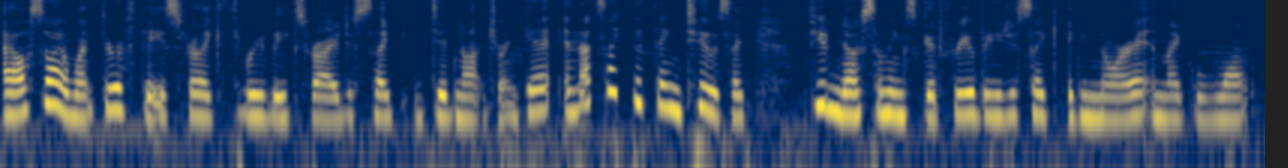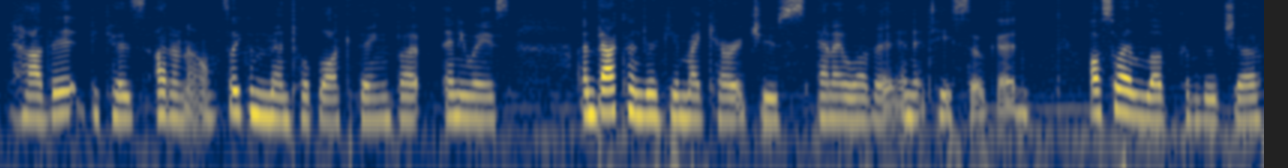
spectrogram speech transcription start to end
I also I went through a phase for like 3 weeks where I just like did not drink it. And that's like the thing too. It's like if you know something's good for you but you just like ignore it and like won't have it because I don't know. It's like a mental block thing, but anyways, I'm back on drinking my carrot juice and I love it and it tastes so good. Also, I love kombucha.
